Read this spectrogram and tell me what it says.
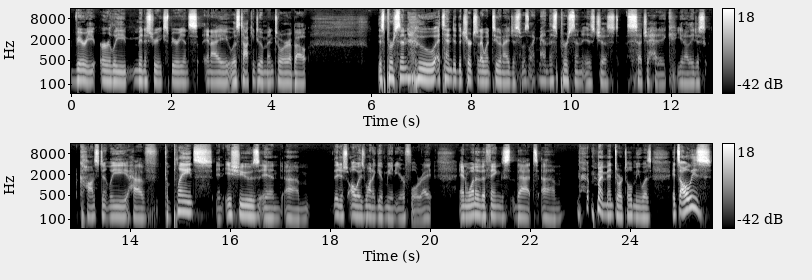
very early ministry experience, and I was talking to a mentor about this person who attended the church that I went to, and I just was like, man, this person is just such a headache. You know, they just constantly have complaints and issues, and um, they just always want to give me an earful, right? And one of the things that um, my mentor told me was, it's always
